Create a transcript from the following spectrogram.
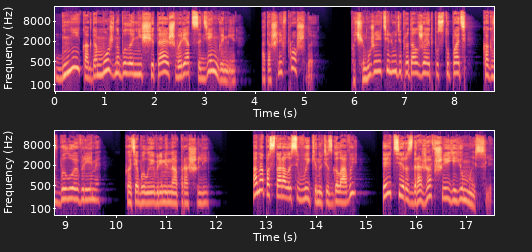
Дни, когда можно было, не считая, швыряться деньгами, отошли в прошлое. Почему же эти люди продолжают поступать, как в былое время, хотя былые времена прошли? Она постаралась выкинуть из головы эти раздражавшие ее мысли.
